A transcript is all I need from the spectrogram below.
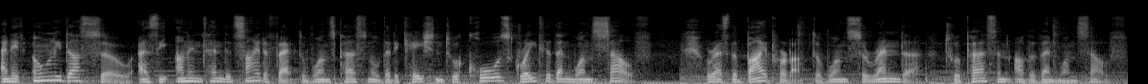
and it only does so as the unintended side effect of one's personal dedication to a cause greater than oneself, or as the byproduct of one's surrender to a person other than oneself.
